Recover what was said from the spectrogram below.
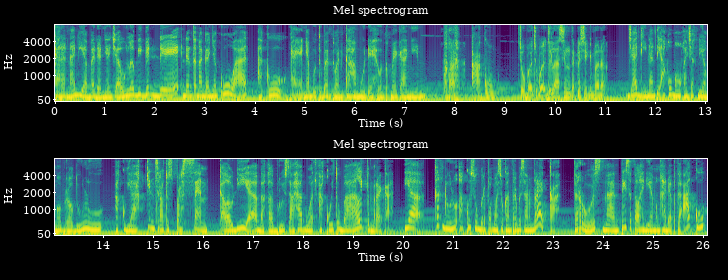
karena dia badannya jauh lebih gede dan tenaganya kuat, aku kayaknya butuh bantuan kamu deh untuk megangin. Hah? Aku? Coba-coba jelasin teknisnya gimana. Jadi nanti aku mau ajak dia ngobrol dulu. Aku yakin 100% kalau dia bakal berusaha buat aku itu balik ke mereka. Ya, kan dulu aku sumber pemasukan terbesar mereka. Terus nanti setelah dia menghadap ke aku,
